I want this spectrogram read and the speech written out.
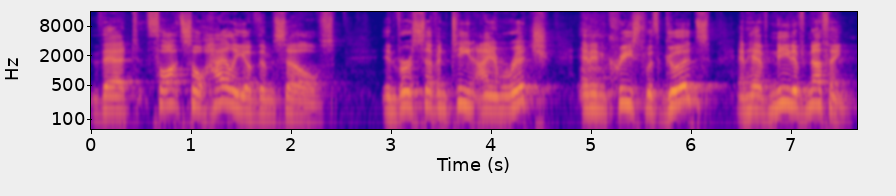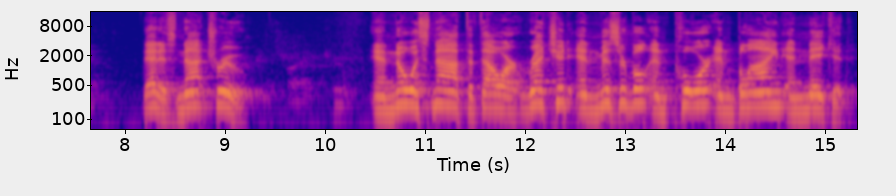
that thought so highly of themselves. In verse 17, I am rich and increased with goods and have need of nothing. That is not true. And knowest not that thou art wretched and miserable and poor and blind and naked.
